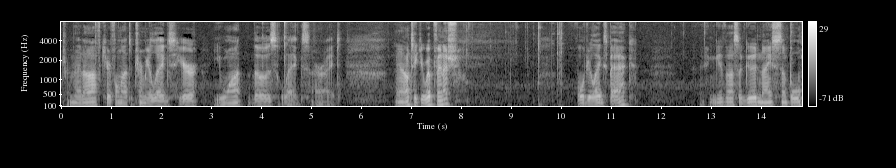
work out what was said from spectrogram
Trim that off. Careful not to trim your legs here. You want those legs. All right. Now take your whip finish. Fold your legs back. And give us a good, nice, simple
